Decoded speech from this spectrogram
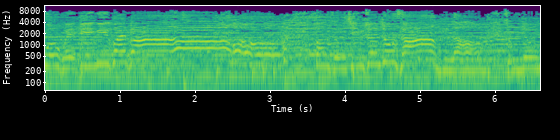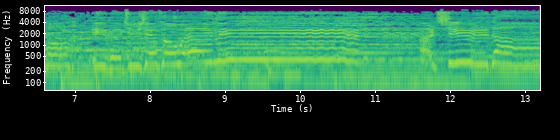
我会给你怀抱，放纵青春中苍老，总有我一个巨蟹座为你而祈祷。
